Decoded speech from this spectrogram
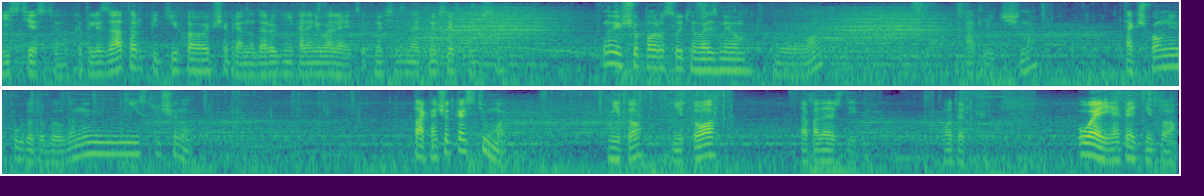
Естественно. Катализатор, пятиха вообще прям на дороге никогда не валяется. Это мы все знаем, мы все в курсе. Ну, еще пару сотен возьмем. Во. Отлично. Так, еще, по-моему, наверху кто-то был, да? Ну, не исключено. Так, насчет костюма. Не то, не то. Да подожди. Вот это. Ой, опять не то.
